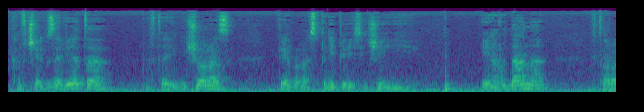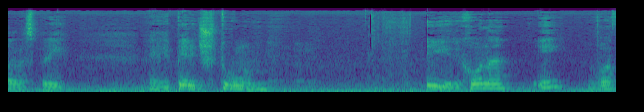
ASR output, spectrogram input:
ковчег Завета, повторим еще раз, первый раз при пересечении Иордана, второй раз при, э, перед штурмом Иерихона, и вот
